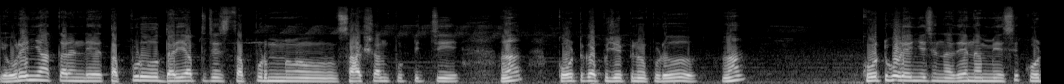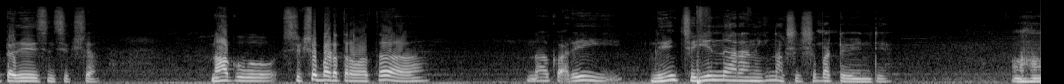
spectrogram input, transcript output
ఎవరేం చేస్తారండి? తప్పుడు దర్యాప్తు చేసి తప్పుడు సాక్ష్యాలను పుట్టించి కోర్టు కోర్టుకు అప్పు చెప్పినప్పుడు కోర్టు కూడా ఏం చేసింది? అదే నమ్మేసి కోర్టు అదే చేసింది శిక్ష. నాకు శిక్ష పడ్డ తర్వాత నాకు అరే నేను చెయ్యన్నారానికి నాకు శిక్ష పట్టవేంటి ఆహా.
